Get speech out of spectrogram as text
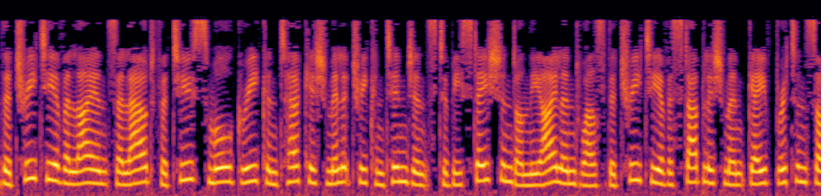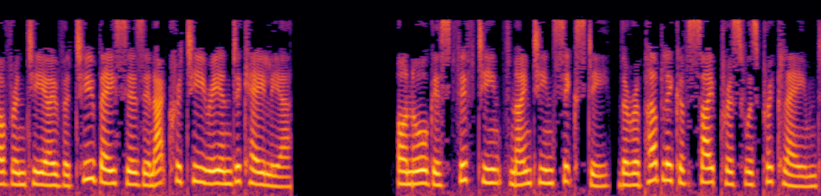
The Treaty of Alliance allowed for two small Greek and Turkish military contingents to be stationed on the island whilst the Treaty of Establishment gave Britain sovereignty over two bases in Akrotiri and Dhekelia. On August 15, 1960, the Republic of Cyprus was proclaimed.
